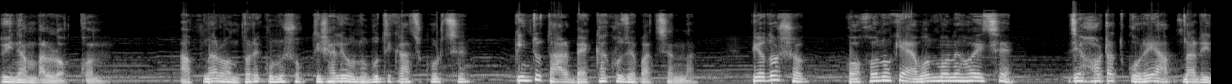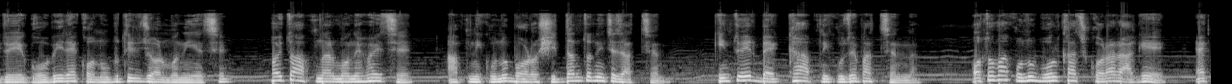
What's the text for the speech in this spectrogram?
দুই নাম্বার লক্ষণ, আপনার অন্তরে কোনো শক্তিশালী অনুভূতি কাজ করছে, কিন্তু তার ব্যাখ্যা খুঁজে পাচ্ছেন না। প্রিয় দর্শক, কখনো কি এমন মনে হয়েছে যে হঠাৎ করে আপনার হৃদয়ে গভীর এক অনুভূতির জন্ম নিয়েছে? হয়তো আপনার মনে হয়েছে, আপনি কোনো বড় সিদ্ধান্ত নিতে যাচ্ছেন, কিন্তু এর ব্যাখ্যা আপনি খুঁজে পাচ্ছেন না। অথবা কোনো ভুল কাজ করার আগে এক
